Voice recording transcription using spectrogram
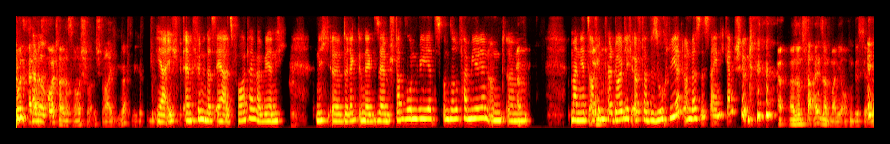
wollte gerade also, als Vorteil das rausstreichen. Ne? Ja, ich empfinde das eher als Vorteil, weil wir ja nicht, nicht äh, direkt in derselben Stadt wohnen wie jetzt unsere Familien und ähm, ja. man jetzt auf jeden Fall deutlich öfter besucht wird und das ist eigentlich ganz schön. Ja, also sonst vereinsamt man ja auch ein bisschen. Ne?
